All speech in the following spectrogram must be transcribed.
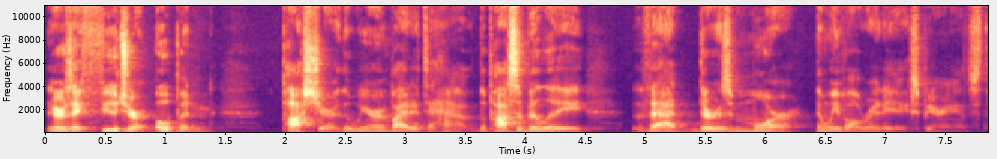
There is a future open posture that we are invited to have, the possibility that there is more than we've already experienced.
